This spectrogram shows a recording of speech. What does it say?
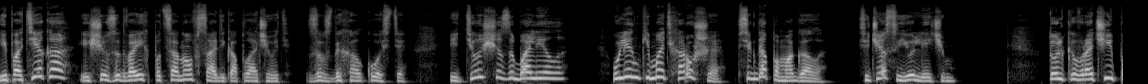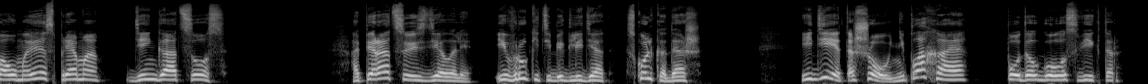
«Ипотека? Еще за двоих пацанов садик оплачивать», — завздыхал Костя. «И теща заболела. У Ленки мать хорошая, всегда помогала. Сейчас ее лечим. Только врачи по ОМС прямо деньгоотсос. Операцию сделали, и в руки тебе глядят. Сколько дашь?» Идея-то шоу неплохая», — подал голос Виктор.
